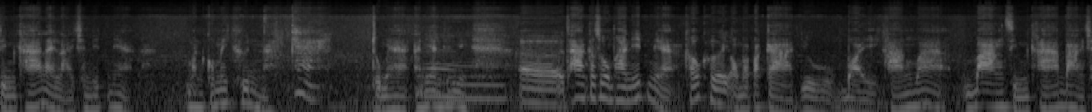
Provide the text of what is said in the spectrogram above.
สินค้าหลาย ๆ ชนิดเนี่ยมันก็ไม่ขึ้นนะ ค่ะ ถูกไหมฮะ อันนี้อันที่หนึ่งอืมเอ่อ ทางกระทรวงพาณิชย์เนี่ยเขาเคยออกมาประกาศอยู่บ่อยครั้งว่าบางสินค้าบางช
